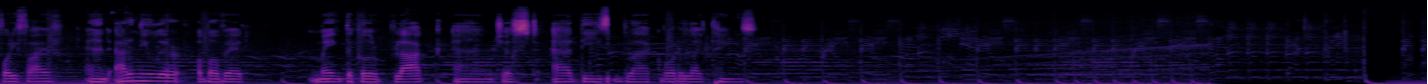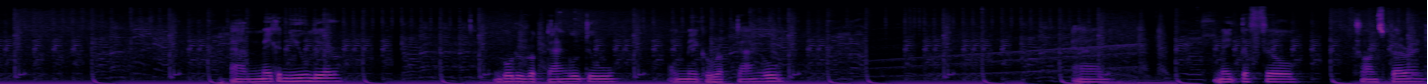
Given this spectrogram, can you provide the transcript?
45 and add a new layer above it. Make the color black and just add these black border like things make a new layer. Go to rectangle tool and make a rectangle. And make the fill transparent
